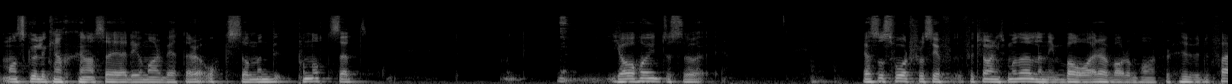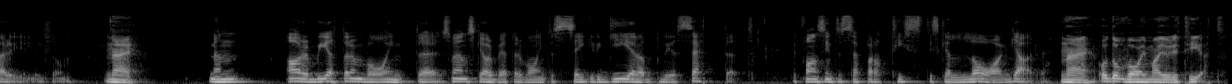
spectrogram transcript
man skulle kanske kunna säga det om arbetare också, men på något sätt... Jag har ju inte så... Jag har så svårt för att se förklaringsmodellen i bara vad de har för hudfärg liksom. Nej. Men arbetaren var inte, svenska arbetare var inte segregerad på det sättet. Det fanns inte separatistiska lagar. Nej, och de var i majoritet.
